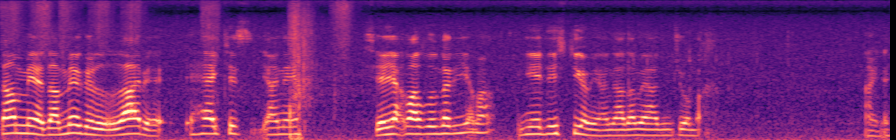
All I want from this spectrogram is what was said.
Damlaya damlaya göre olur abi. Herkes yani şey yapmak zorunda değil ama yine de istiyorum yani adama yardımcı olmak. Aynen.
